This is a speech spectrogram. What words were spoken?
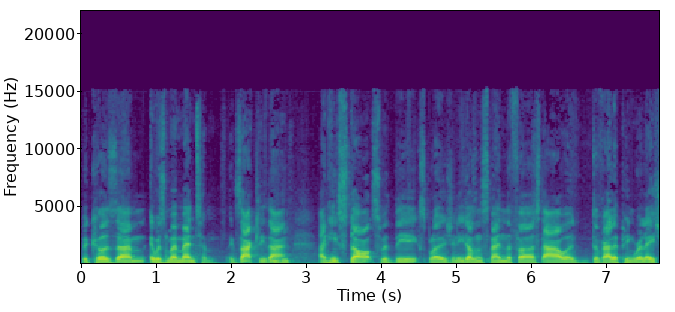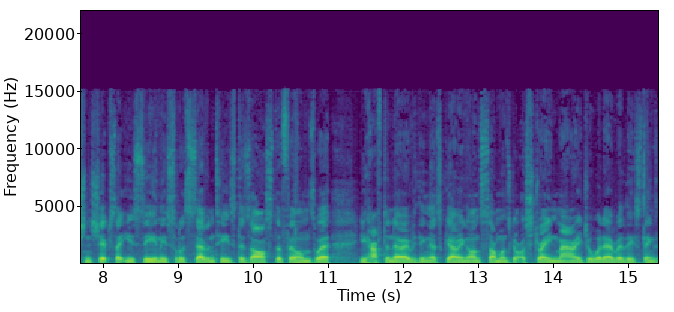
because um, it was momentum, exactly that. And he starts with the explosion. He doesn't spend the first hour developing relationships that you see in these sort of 70s disaster films where you have to know everything that's going on. Someone's got a strained marriage or whatever, these things.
